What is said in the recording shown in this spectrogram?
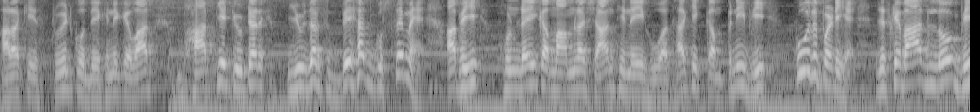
हालाँकि इस ट्वीट को देखने के बाद भारतीय ट्विटर यूज़र्स बेहद गुस्से में हैं। अभी हुंडई का मामला शांत ही नहीं हुआ था कि कंपनी भी कूद पड़ी है, जिसके बाद लोग भी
